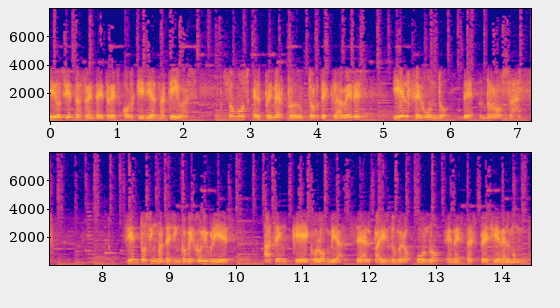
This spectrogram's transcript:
y 233 orquídeas nativas. Somos el primer productor de claveles y el segundo de rosas. 155.000 colibríes hacen que Colombia sea el país número uno en esta especie en el mundo.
